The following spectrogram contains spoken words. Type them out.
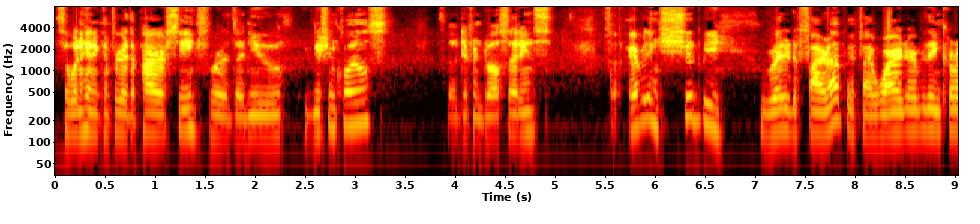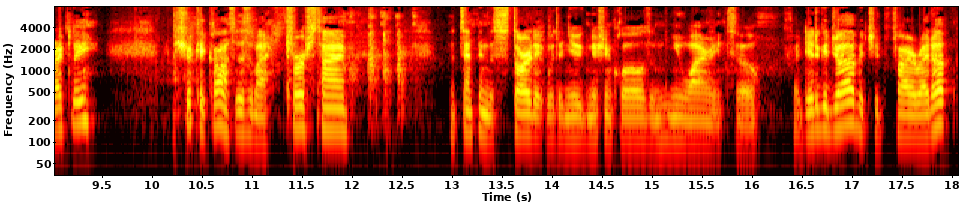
So went ahead and configured the power FC for the new ignition coils. So different dwell settings. So everything should be ready to fire up if I wired everything correctly. It should kick on. So this is my first time attempting to start it with the new ignition coils and new wiring. So if I did a good job, it should fire right up.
